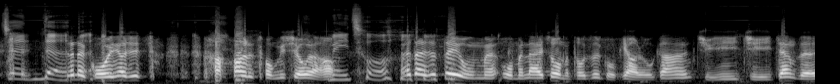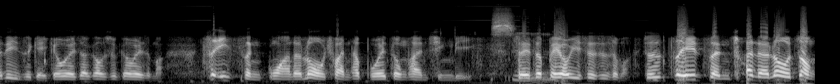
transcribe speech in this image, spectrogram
真的，真的国人要去好好的重修了啊、哦！没错，那但是对我们我们来说，我们投资股票的，我刚刚举举这样子的例子给各位，是要告诉各位什么？这一整瓜的肉串，它不会众叛亲离，所所以这背后意思是什么？就是这一整串的肉粽，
